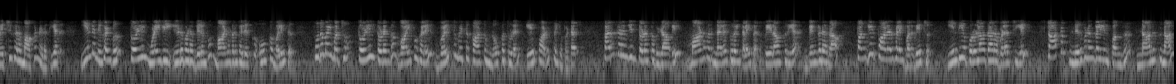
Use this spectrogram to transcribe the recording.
வெற்றிகரமாக நடத்தியது. இந்த நிகழ்வு தொழில் முனைவில் ஈடுபட விரும்பும் மாணவர்களுக்கு ஊக்கமளித்து புதுமை மற்றும் தொழில் தொடங்க வாய்ப்புகளை வெளிச்சமிட்டு காட்டும் நோக்கத்துடன் ஏற்பாடு செய்யப்பட்டது. கருத்தரங்கின் தொடக்க விழாவில் மாணவர் நலத்துறை தலைவர் பேராசிரியர் வெங்கட ராவ் பங்கேற்பாளர்களை வரவேற்று இந்திய பொருளாதார வளர்ச்சியில் ஸ்டார்ட் அப் நிறுவனங்களின் பங்கு நாளுக்கு நாள்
